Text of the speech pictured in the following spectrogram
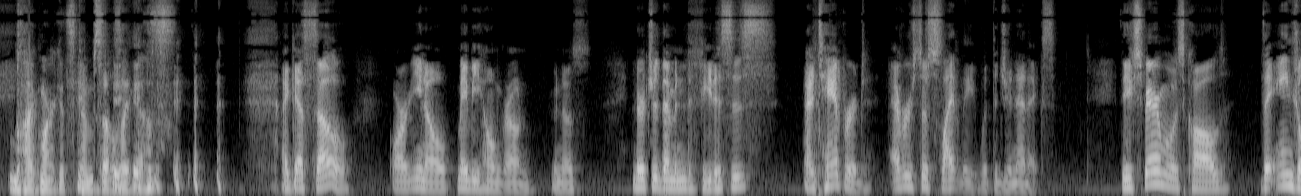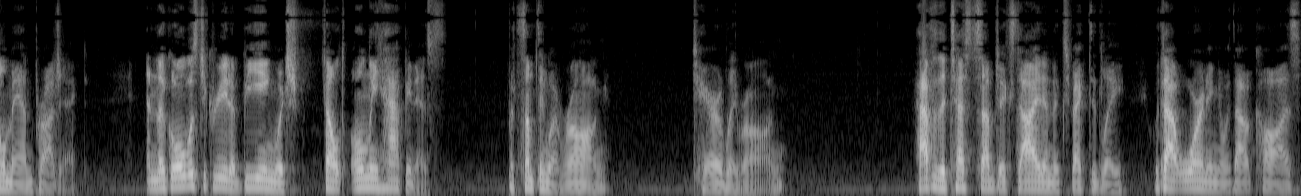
Black market stem cells, I guess. I guess so. Or, you know, maybe homegrown. Who knows? Nurtured them into fetuses and tampered ever so slightly with the genetics. The experiment was called the Angel Man Project, and the goal was to create a being which felt only happiness. But something went wrong. Terribly wrong. Half of the test subjects died unexpectedly, without warning and without cause.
